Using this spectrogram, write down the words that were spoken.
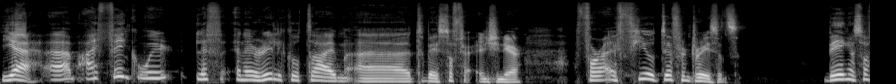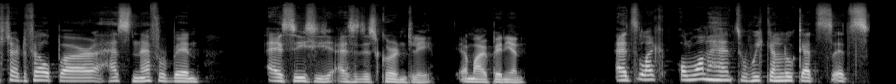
Yeah, um, I think we live in a really cool time uh, to be a software engineer for a few different reasons. Being a software developer has never been as easy as it is currently, in my opinion. It's like on one hand we can look at it's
